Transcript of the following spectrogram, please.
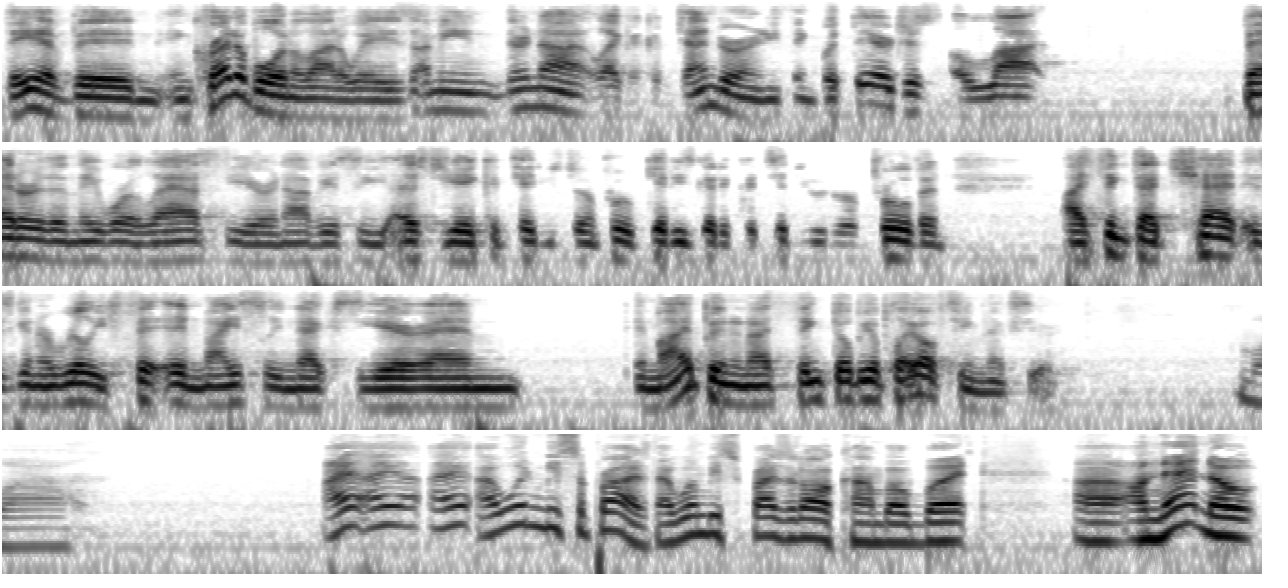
they have been incredible in a lot of ways. I mean, they're not like a contender or anything, but they're just a lot better than they were last year. And obviously, SGA continues to improve. Giddey's going to continue to improve. And I think that Chet is going to really fit in nicely next year. And in my opinion, I think they'll be a playoff team next year. Wow. I, I, I wouldn't be surprised. I wouldn't be surprised at all, combo. But uh, on that note,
